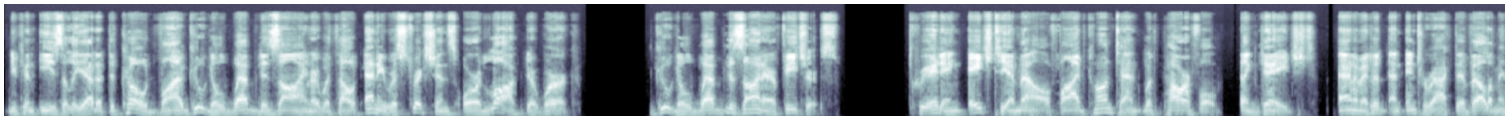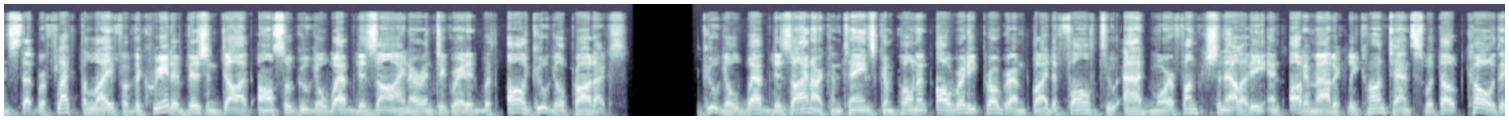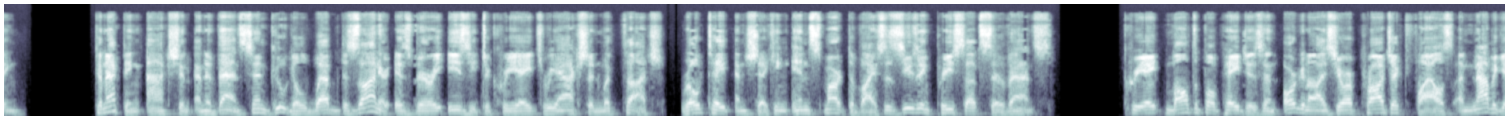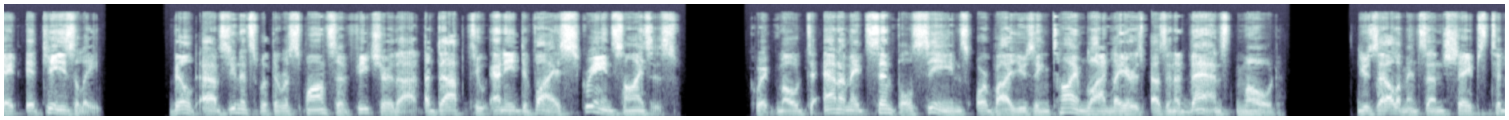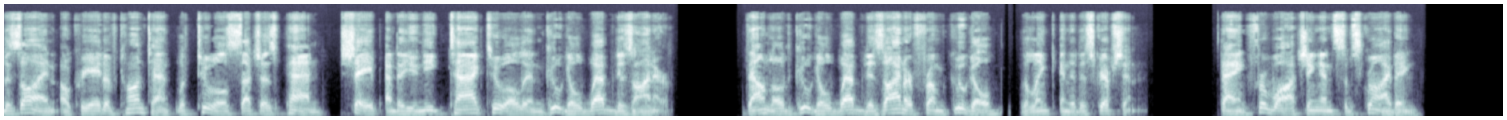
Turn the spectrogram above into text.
You can easily edit the code via Google Web Designer without any restrictions or lock your work. Google Web Designer features Creating HTML5 content with powerful, engaged, animated and interactive elements that reflect the life of the creative vision. Also Google Web Designer integrated with all Google products. Google Web Designer contains component already programmed by default to add more functionality and automatically contents without coding. Connecting action and events in Google Web Designer is very easy to create reaction with touch, rotate and shaking in smart devices using presets events. Create multiple pages and organize your project files and navigate it easily. Build ads units with a responsive feature that adapt to any device screen sizes quick mode to animate simple scenes or by using timeline layers as an advanced mode. Use elements and shapes to design or creative content with tools such as pen, shape and a unique tag tool in Google Web Designer. Download Google Web Designer from Google, the link in the description. Thank for watching and subscribing.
